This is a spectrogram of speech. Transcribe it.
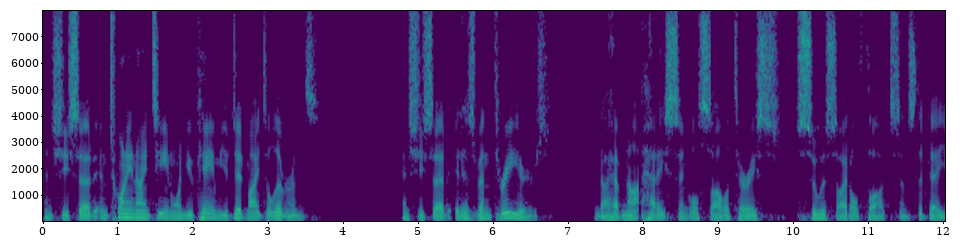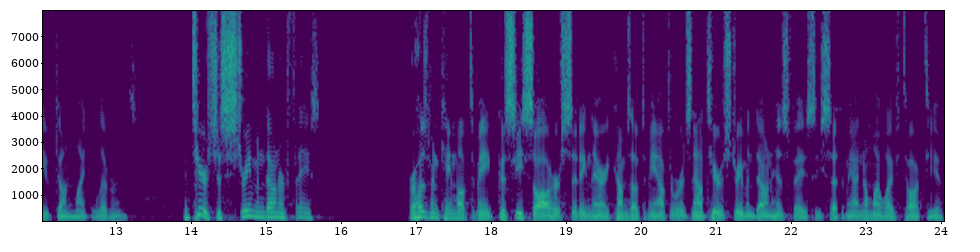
And she said, In 2019, when you came, you did my deliverance. And she said, It has been three years, and I have not had a single solitary suicidal thoughts since the day you've done my deliverance. And tears just streaming down her face. Her husband came up to me because he saw her sitting there. He comes up to me afterwards, now tears streaming down his face. He said to me, I know my wife talked to you.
